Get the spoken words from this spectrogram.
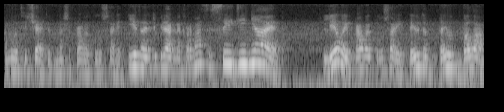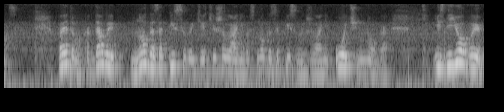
оно отвечает, это наше правое полушарие. И эта ретикулярная формация соединяет левое и правое полушарие, дает, дает баланс. Поэтому, когда вы много записываете этих желаний, у вас много записанных желаний, очень много, из нее вы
